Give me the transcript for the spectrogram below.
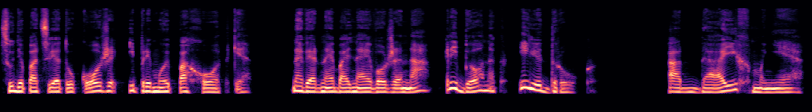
судя по цвету кожи и прямой походке. Наверное, больна его жена, ребенок или друг. «Отдай их мне»,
